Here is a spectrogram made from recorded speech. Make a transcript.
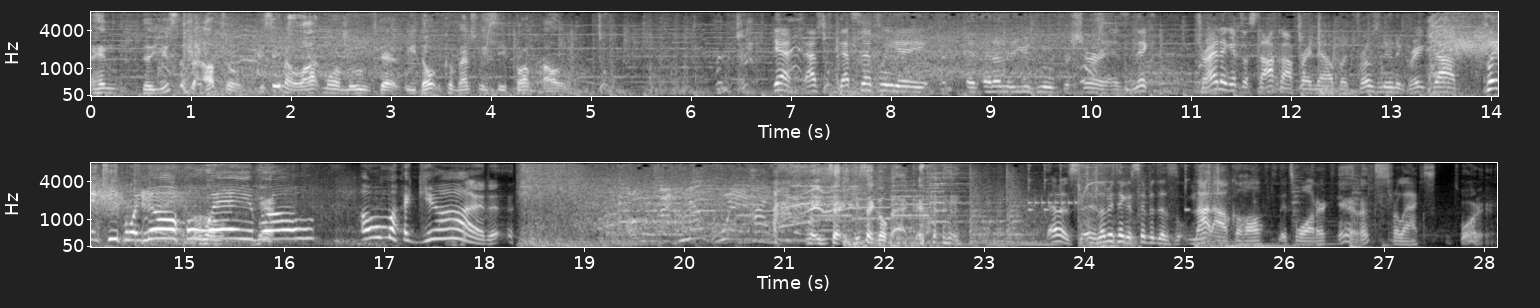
And the use of the up tilt, you're seeing a lot more moves that we don't conventionally see from Palu. Yeah, that's, that's definitely a an, an underused move for sure. As Nick trying to get the stock off right now, but Frozen doing a great job playing keep away. No oh, way, yeah. bro! Oh my god! he said, he said go back. That was. Let me take a sip of this. Not alcohol. It's water. yeah, that's Relax. it's water.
